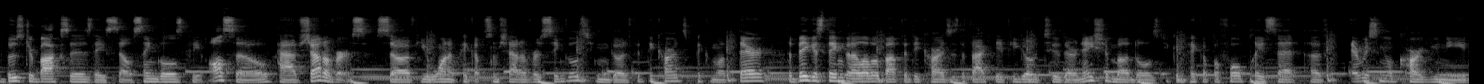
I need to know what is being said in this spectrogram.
booster boxes, they sell singles. They also have Shadowverse. So if you want to pick up some Shadowverse singles, you can go to 50 Cards, pick them up there. The biggest thing that I love about 50 Cards is the fact that if you go to their nation bundles, you can pick up a full playset of every single card you need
